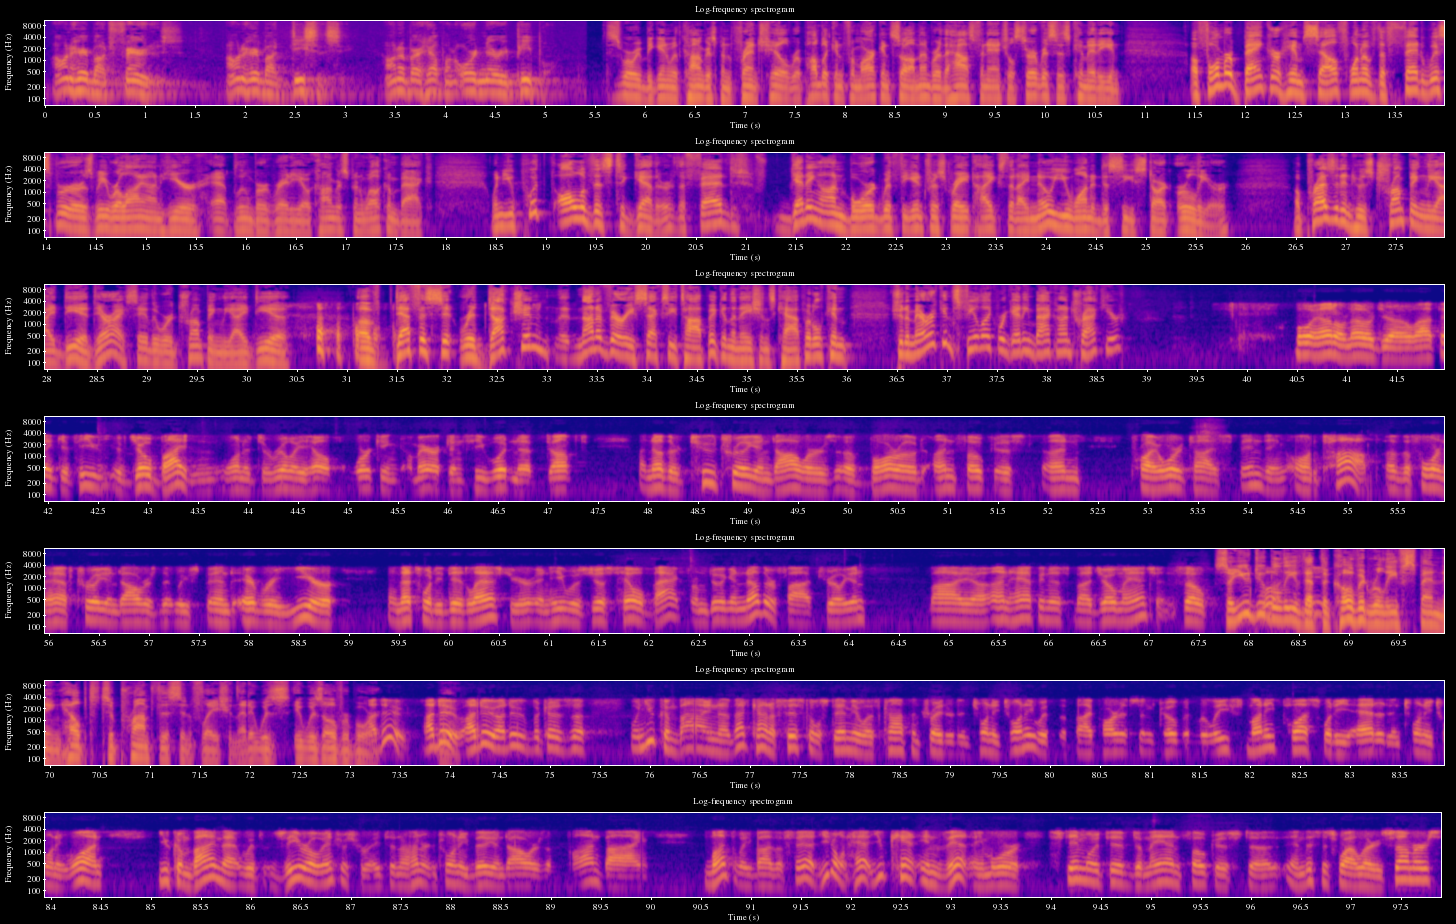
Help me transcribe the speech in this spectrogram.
I want to hear about fairness. I want to hear about decency. I want to hear about helping ordinary people. This is where we begin with Congressman French Hill, Republican from Arkansas, member of the House Financial Services Committee, and a former banker himself, one of the Fed whisperers we rely on here at Bloomberg Radio. Congressman, welcome back. When you put all of this together, the Fed getting on board with the interest rate hikes that I know you wanted to see start earlier, a president who's trumping the idea, dare I say the word trumping, the idea of deficit reduction, not a very sexy topic in the nation's capital. Can should Americans feel like we're getting back on track here? Boy, I don't know, Joe. I think if he, if Joe Biden wanted to really help working Americans, he wouldn't have dumped another two trillion dollars of borrowed, unfocused, unprioritized spending on top of the four and a half trillion dollars that we spend every year, and that's what he did last year. And he was just held back from doing another five trillion by uh, unhappiness by Joe Manchin. So, so you do look, believe that he, the COVID relief spending helped to prompt this inflation, that it was it was overboard. I do, I do, yeah. I do, I do, because uh, when you combine uh, that kind of fiscal stimulus concentrated in 2020 with the bipartisan COVID relief money, plus what he added in 2021, you combine that with zero interest rates and 120 billion dollars of bond buying monthly by the Fed. You don't have, you can't invent a more stimulative, demand focused, uh, and this is why Larry Summers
